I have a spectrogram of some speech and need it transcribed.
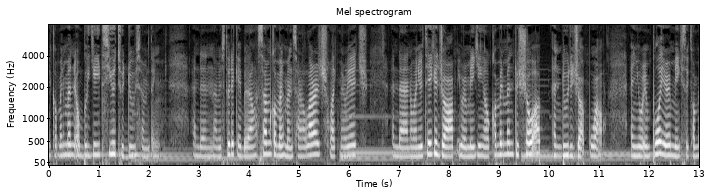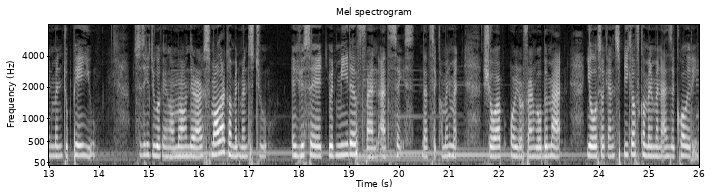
a commitment obligates you to do something. And then habis itu dia kayak bilang some commitments are large like marriage. And then when you take a job you are making a commitment to show up and do the job well. And your employer makes a commitment to pay you. Terus dia juga kayak ngomong there are smaller commitments too if you said you would meet a friend at 6, that's a commitment. Show up or your friend will be mad. You also can speak of commitment as a quality.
